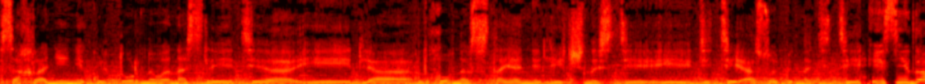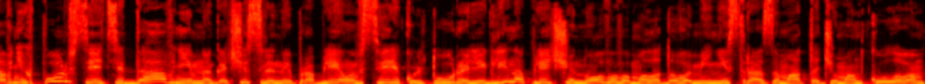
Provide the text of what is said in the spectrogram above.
сохранения культурного наследия и для духовного состояния личности и детей, особенно детей. И с недавних пор все эти давние многочисленные проблемы в сфере культуры легли на плечи нового молодого министра Азамата Джаманкулова.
